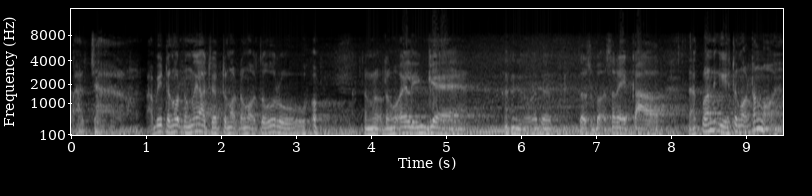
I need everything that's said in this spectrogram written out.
fajar. Tapi tengok-tengok aja tengok-tengok turu. Tengok-tengok elingge terus mbok serekal. Nah kuwi iki tengok-tengok ya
